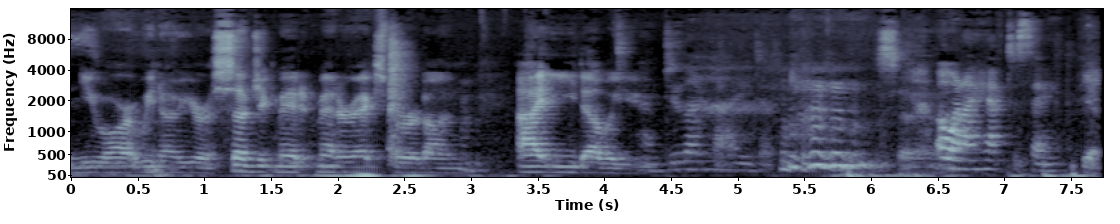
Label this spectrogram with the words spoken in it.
and you are we know you're a subject matter expert on. IEW. I do like the IEW. so, oh, and I have to say, yeah.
